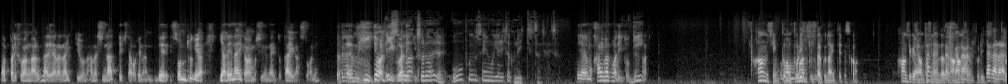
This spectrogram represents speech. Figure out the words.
やっぱり不安があるならやらないっていうような話になってきたわけなんで、その時はやれないかもしれないと、タイガースとはね。引いてはリーグはできない。それはあれじゃない、オープン戦をやりたくないって言ってたんじゃないですか。いや、もう開幕までいっとって阪神とも取引したくないってですか？阪神がちゃんとしないんだったら、阪神取引だから、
